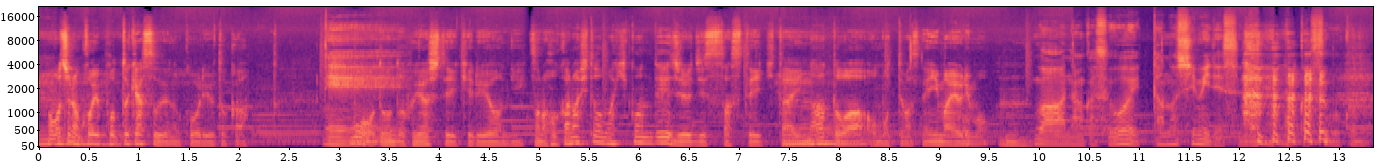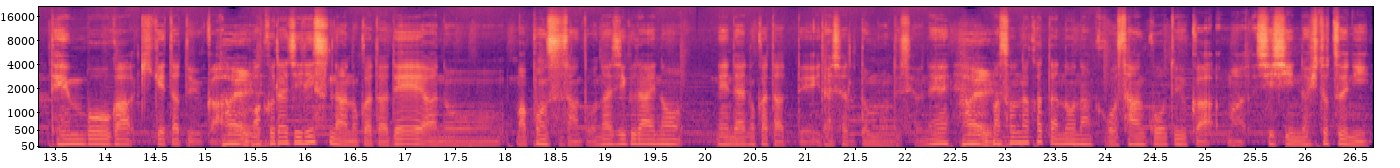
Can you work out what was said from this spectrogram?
まあもちろんこういうポッドキャストでの交流とかえもうどんどん増やしていけるようにその他の人を巻き込んで充実させていきたいなとは思ってますね今よりも。うんわあなんかすごい楽しみですね なんかすごく展望が聞けたというか、はいわくらじリスナーの方であの、まあ、ポンスさんと同じぐらいの年代の方っていらっしゃると思うんですよね。はい、まあ、そんな方のなんかこう参考というか、まあ、指針の一つに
